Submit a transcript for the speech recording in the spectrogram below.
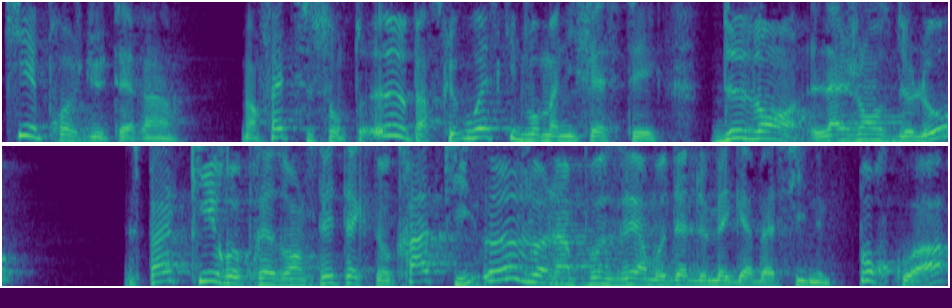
qui est proche du terrain? Mais en fait, ce sont eux, parce que où est-ce qu'ils vont manifester? Devant l'agence de l'eau, n'est-ce pas Qui représente les technocrates qui, eux, veulent imposer un modèle de méga-bassine. Pourquoi?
